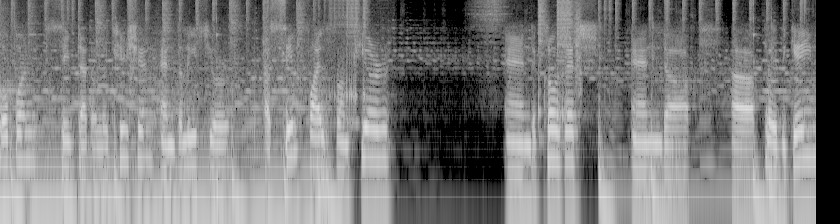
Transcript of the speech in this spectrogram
open save data location and delete your uh, save file from here and close it and uh, uh play the game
